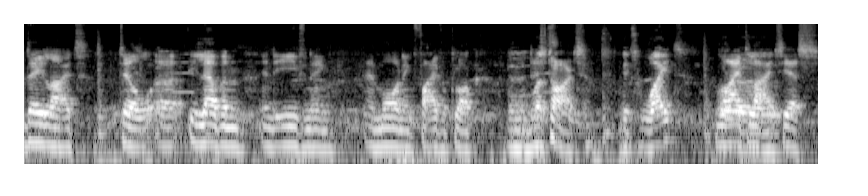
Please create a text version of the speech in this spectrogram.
daylight, till uh, 11 in the evening and morning 5 o'clock. And Uh, they start. it's white. White or, uh, light, yes.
